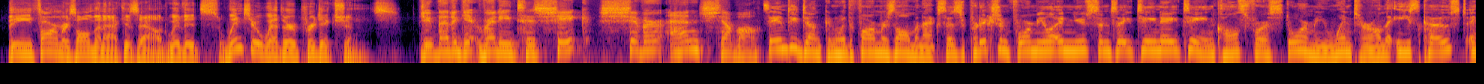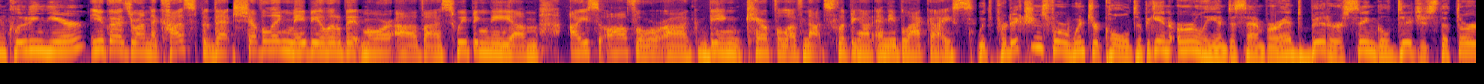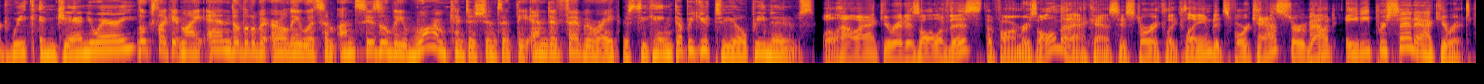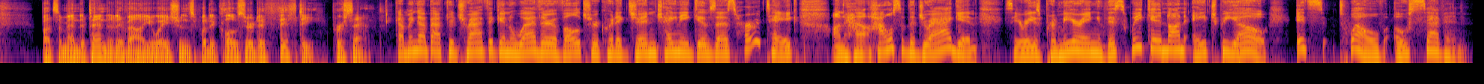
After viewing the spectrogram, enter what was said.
The Farmer's Almanac is out with its winter weather predictions. You better get ready to shake, shiver, and shovel. Sandi Duncan with the Farmer's Almanac says a prediction formula in use since 1818 calls for a stormy winter on the East Coast, including here. You guys are on the cusp. That shoveling, maybe a little bit more of uh, sweeping the um, ice off or uh, being careful of not slipping on any black ice. With predictions for winter cold to begin early in December and bitter single digits the third week in January. Looks like it might end a little bit early with some unseasonably warm conditions at the end of February. Christy King, WTOP News. Well, how accurate is all of this? The Farmer's Almanac has historically claimed its forecasts are about 80% accurate. But some independent evaluations put it closer to 50%. Coming up after traffic and weather, Vulture critic Jen Chaney gives us her take on House of the Dragon series premiering this weekend on HBO. It's 1207.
